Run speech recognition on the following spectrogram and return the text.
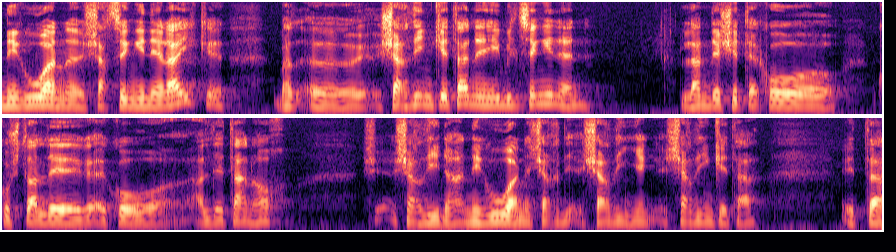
neguan eh, sartzen ginelaik, eh, bat, eh, sardinketan ibiltzen ginen. Landesetako kostaldeko aldetan hor, sardina, neguan sardi- sardin, sardinketa. Eta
